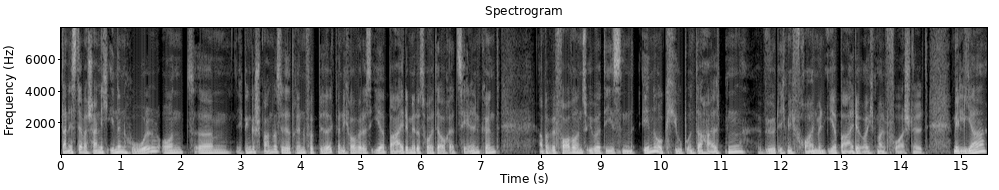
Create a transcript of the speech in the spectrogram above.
dann ist der wahrscheinlich innen hohl. Und ähm, ich bin gespannt, was sich da drin verbirgt. Und ich hoffe, dass ihr beide mir das heute auch erzählen könnt. Aber bevor wir uns über diesen InnoCube unterhalten, würde ich mich freuen, wenn ihr beide euch mal vorstellt. Melia,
